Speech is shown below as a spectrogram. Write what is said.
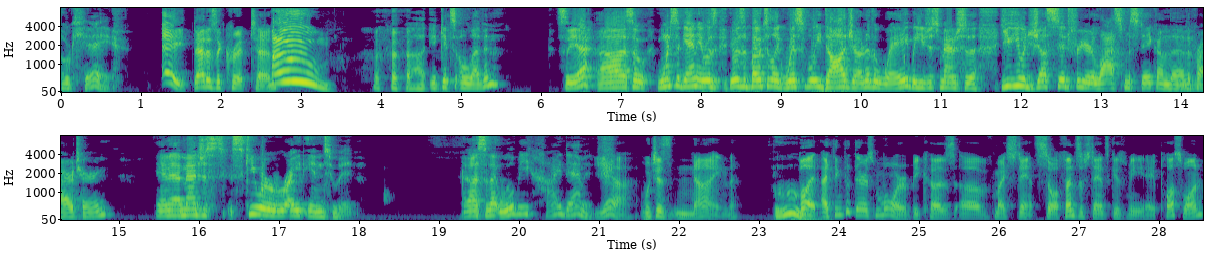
Okay. Hey, that is a crit 10. Boom! Uh, it gets 11. So yeah, uh, so once again, it was it was about to like wistfully dodge out of the way, but you just managed to you you adjusted for your last mistake on the the Mhm. prior turn, and uh, managed to skewer right into it. Uh, so that will be high damage. yeah, which is 9. Ooh. But I think that there's more because of my stance. So offensive stance gives me a plus one,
